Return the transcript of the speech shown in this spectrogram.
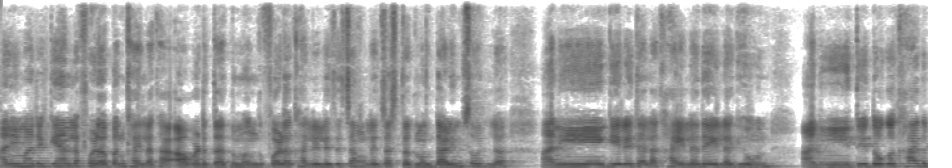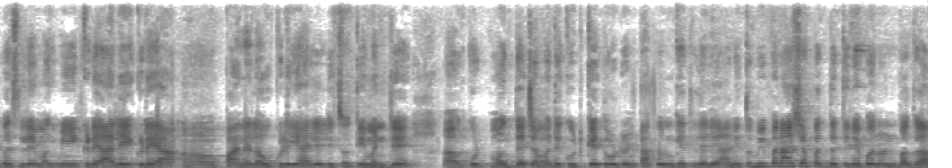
आणि माझ्या कियांना फळं पण खायला खा आवडतात. मग फळं खाल्लेले ते चांगलेच असतात. मग डाळिंब सोडलं आणि गेले त्याला खायला द्यायला घेऊन. आणि ते दोघं खात बसले. मग मी इकडे आले इकडे पाण्याला उकळी आलेलीच होती. म्हणजे कुट मग त्याच्यामध्ये कुटके तोडून टाकून घेतलेले. आणि तुम्ही पण अशा पद्धतीने बनवून बघा.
